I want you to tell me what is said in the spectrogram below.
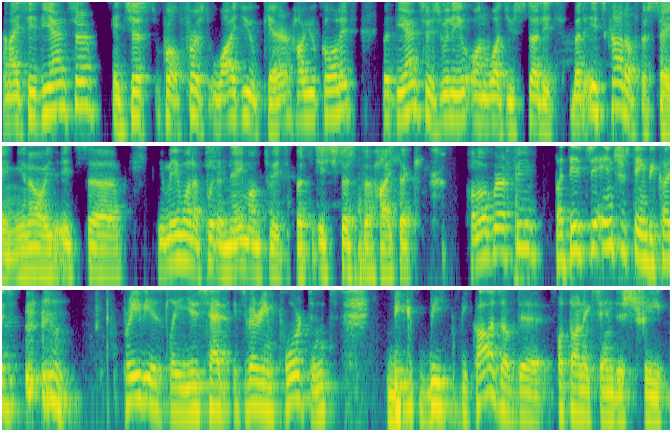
And I say the answer, it just, well, first, why do you care how you call it? But the answer is really on what you studied. But it's kind of the same, you know, it, it's, uh, you may want to put a name onto it, but it's just a high tech holography. But it's interesting because previously you said it's very important be, be, because of the photonics industry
